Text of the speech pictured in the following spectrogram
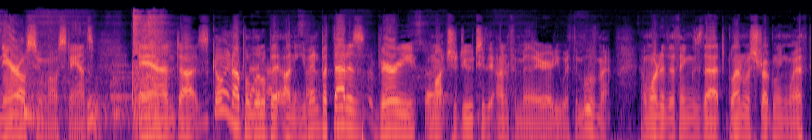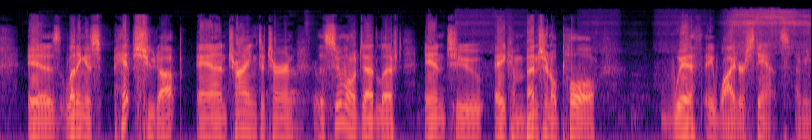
narrow sumo stance. And uh, it's going up a little bit uneven, but that is very much due to the unfamiliarity with the movement. And one of the things that Glenn was struggling with is letting his hips shoot up and trying to turn the sumo deadlift into a conventional pull with a wider stance. I mean,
